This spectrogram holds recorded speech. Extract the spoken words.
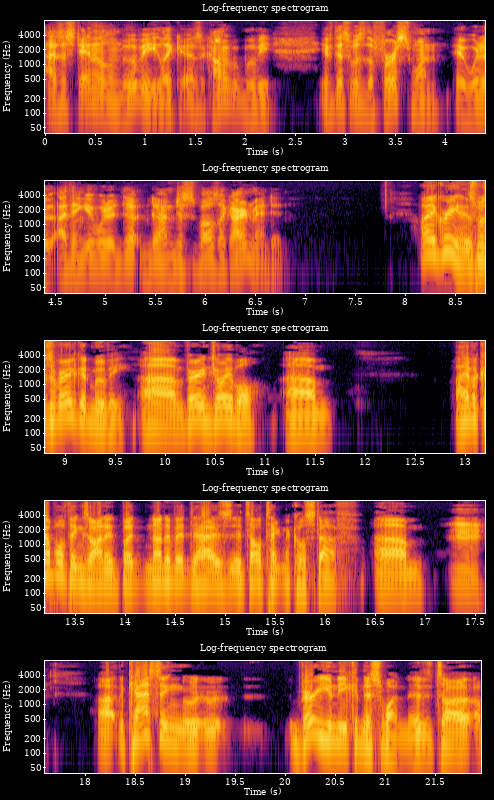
as a standalone movie, like as a comic book movie, if this was the first one, it would have. I think it would have done just as well as like Iron Man did. I agree. This was a very good movie. Um, very enjoyable. Um, I have a couple of things on it, but none of it has. It's all technical stuff. Um, Mm. uh, the casting uh, very unique in this one. It's uh,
